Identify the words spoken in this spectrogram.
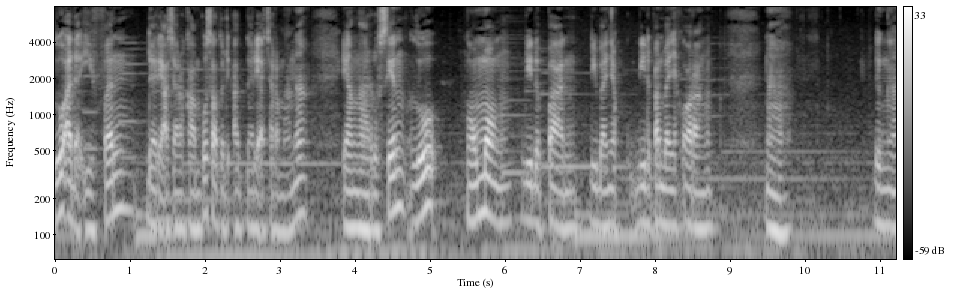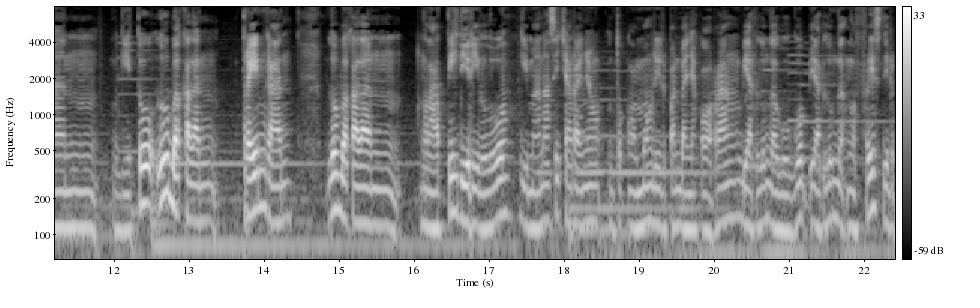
lu ada event dari acara kampus atau dari acara mana yang ngarusin lu ngomong di depan di banyak di depan banyak orang. Nah dengan begitu lu bakalan train kan? Lu bakalan ngelatih diri lu gimana sih caranya untuk ngomong di depan banyak orang biar lu nggak gugup biar lu nggak nge-freeze di, de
